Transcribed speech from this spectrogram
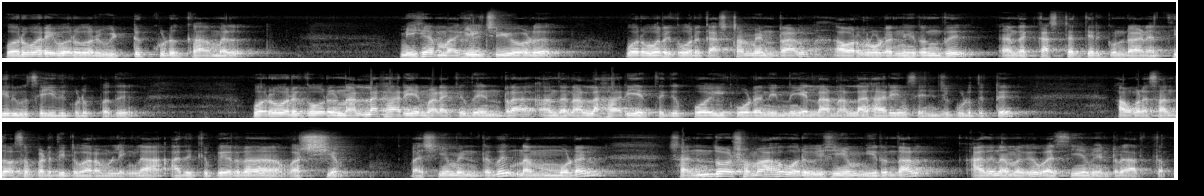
ஒருவரை ஒருவர் விட்டு கொடுக்காமல் மிக மகிழ்ச்சியோடு ஒருவருக்கு ஒரு கஷ்டம் என்றால் அவர்களுடன் இருந்து அந்த கஷ்டத்திற்குண்டான தீர்வு செய்து கொடுப்பது. ஒருவருக்கு ஒரு நல்ல காரியம் நடக்குது என்றால் அந்த நல்ல காரியத்துக்கு போய் கூட நின்று எல்லா நல்ல காரியம் செஞ்சு கொடுத்துட்டு அவங்கள சந்தோஷப்படுத்திட்டு வரோம் இல்லைங்களா? அதுக்கு பேர் தான் வஷ்யம் வசியம் என்றது நம்முடன் சந்தோஷமாக ஒரு விஷயம் இருந்தால் அது நமக்கு வசியம் என்று அர்த்தம்.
